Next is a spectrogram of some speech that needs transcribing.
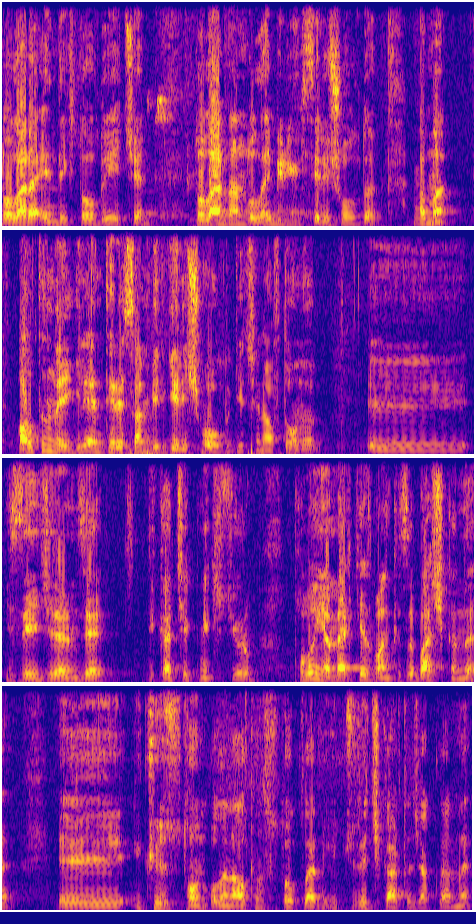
Dolara endeksli olduğu için dolardan dolayı bir yükseliş oldu. Ama altınla ilgili enteresan bir gelişme oldu geçen hafta. Onu e, izleyicilerimize dikkat çekmek istiyorum. Polonya Merkez Bankası Başkanı 200 ton olan altın stoklarını 300'e çıkartacaklarını,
